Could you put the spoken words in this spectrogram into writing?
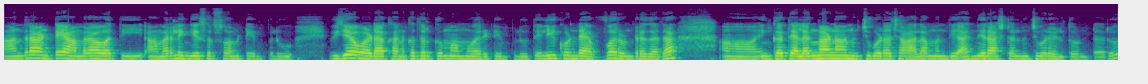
ఆంధ్ర అంటే అమరావతి, అమరలింగేశ్వర స్వామి టెంపుల్ విజయవాడ కనకదుర్గమ్మ అమ్మవారి టెంపుల్ తెలియకుండా ఎవ్వరు ఉండరు కదా ఇంకా తెలంగాణ నుంచి కూడా చాలామంది అన్ని రాష్ట్రాల నుంచి కూడా వెళ్తూ ఉంటారు.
